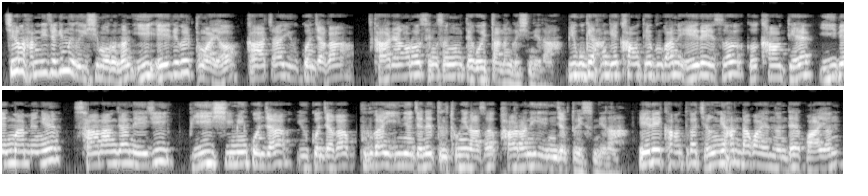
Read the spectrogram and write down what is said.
지금 합리적인 의심으로는 이 에릭을 통하여 가짜 유권자가 다량으로 생성되고 있다는 것입니다. 미국의 한 개 카운티에 불과한 LA에서 그 카운티에 200만 명의 사망자 내지 비시민권자 유권자가 불과 2년 전에 들통이 나서 파란이 일은 적도 있습니다. LA 카운트가 정리한다고 하였는데 과연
